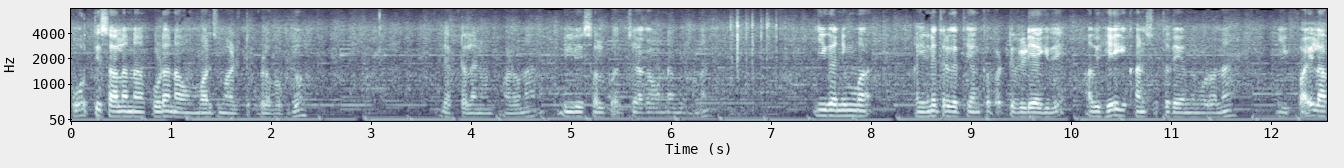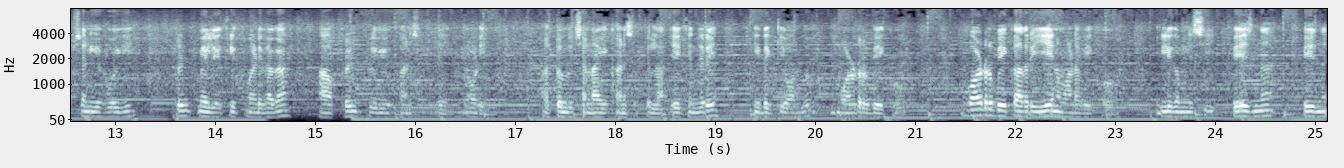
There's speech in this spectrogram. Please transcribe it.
ಪೂರ್ತಿ ಸಾಲನ್ನು ಕೂಡ ನಾವು ಮರ್ಜ್ ಮಾಡಿಟ್ಟುಕೊಳ್ಳಬಹುದು. ಲೆಫ್ಟ್ ಅಲೈನ್ಮೆಂಟ್ ಮಾಡೋಣ. ಇಲ್ಲಿ ಸ್ವಲ್ಪ ಜಾಗವನ್ನು ಬಿಡೋಣ ಈಗ ನಿಮ್ಮ ಐದನೇ ತರಗತಿ ಅಂಕಪಟ್ಟಿ ರೆಡಿಯಾಗಿದೆ ಅದು ಹೇಗೆ ಕಾಣಿಸುತ್ತದೆ ಎಂದು ನೋಡೋಣ. ಈ ಫೈಲ್ ಆಪ್ಷನ್ಗೆ ಹೋಗಿ ಪ್ರಿಂಟ್ ಮೇಲೆ ಕ್ಲಿಕ್ ಮಾಡಿದಾಗ ಆ ಪ್ರಿಂಟ್ ಪ್ರಿವ್ಯೂ ಕಾಣಿಸುತ್ತೆ ನೋಡಿ, ಅಷ್ಟೊಂದು ಚೆನ್ನಾಗಿ ಕಾಣಿಸುತ್ತಿಲ್ಲ. ಏಕೆಂದರೆ ಇದಕ್ಕೆ ಒಂದು ಬಾರ್ಡರ್ ಬೇಕು. ಬಾರ್ಡರ್ ಬೇಕಾದರೆ ಏನು ಮಾಡಬೇಕು? ಇಲ್ಲಿ ಗಮನಿಸಿ ಪೇಜ್ನ ಪೇಜ್ನ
